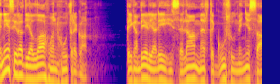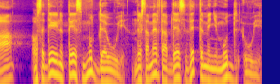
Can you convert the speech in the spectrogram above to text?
Enesi radi Allahu në të regon. Pegamberi Alehi Selam mërë të gusull me një saa, ose deri në pes mud dhe ujë, ndërsa mërë të abdes vetëm me një mud ujë.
